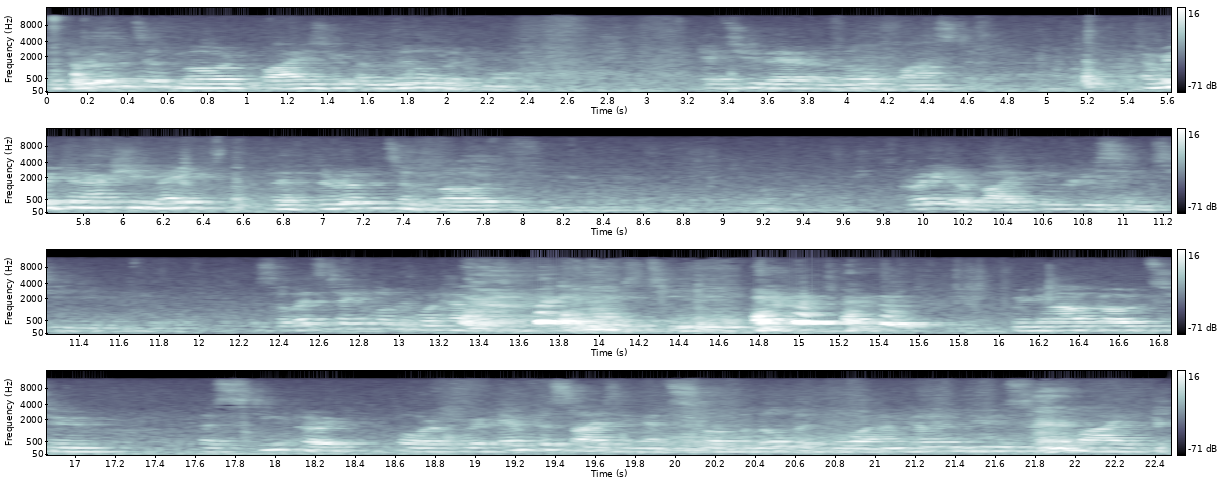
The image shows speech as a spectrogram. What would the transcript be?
So derivative mode buys you a little bit more, gets you there a little faster. And we can actually make the derivative mode greater by increasing TD. So let's take a look at what happens if we increase TD. We can now go to a steeper, or we're emphasizing that slope a little bit more, and I'm going to use five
